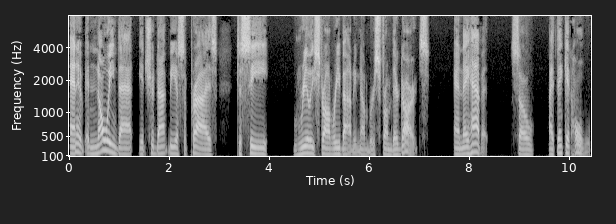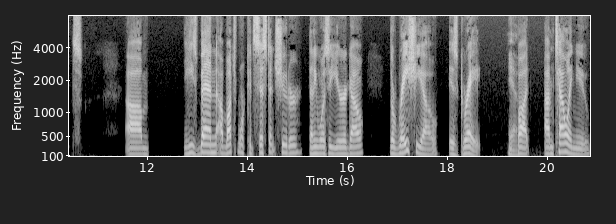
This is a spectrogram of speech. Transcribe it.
and, if, and knowing that, it should not be a surprise to see really strong rebounding numbers from their guards, and they have it. So I think it holds. Um, he's been a much more consistent shooter than he was a year ago. The ratio is great. Yeah. But I'm telling you,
